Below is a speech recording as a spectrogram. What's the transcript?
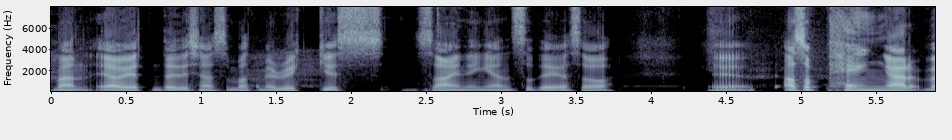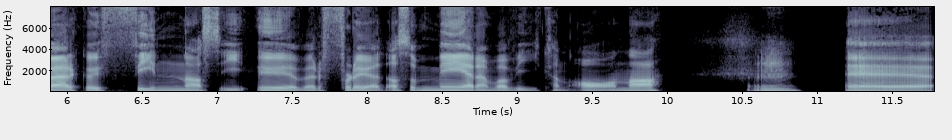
Men jag vet inte, det känns som att med Rickys signingen så det är så. Eh, alltså pengar verkar ju finnas i överflöd, alltså mer än vad vi kan ana. Mm. Eh,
